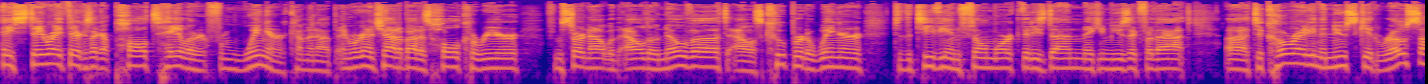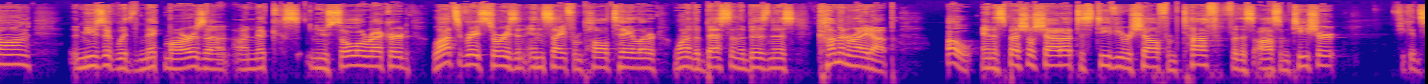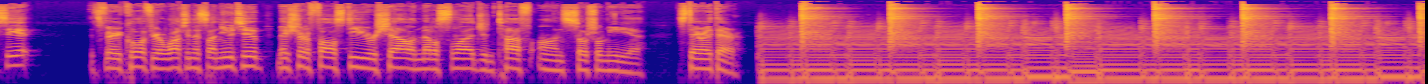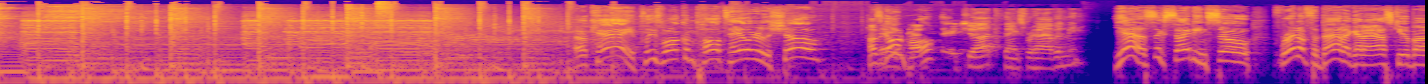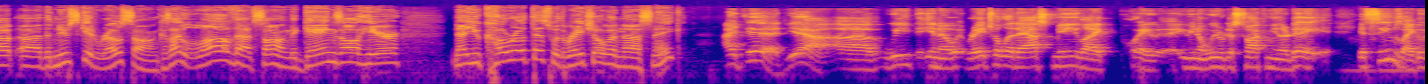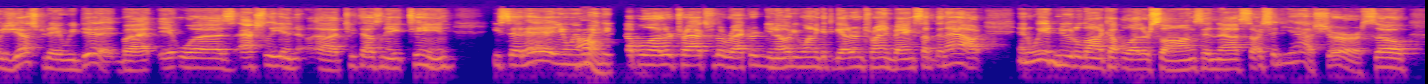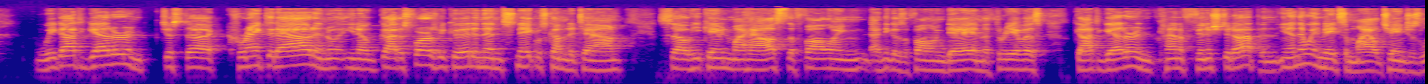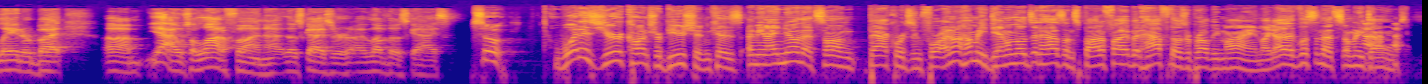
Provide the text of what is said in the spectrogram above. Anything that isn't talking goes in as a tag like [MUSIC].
Hey, stay right there because I got Paul Taylor from Winger coming up, and we're going to chat about his whole career from starting out with Aldo Nova to Alice Cooper to Winger to the TV and film work that he's done, making music for that, uh, to co writing the new Skid Row song, the music with Mick Mars on, on Mick's new solo record. Lots of great stories and insight from Paul Taylor, one of the best in the business, coming right up. Oh, and a special shout out to Stevie Rachelle from Tuff for this awesome t shirt. If you can see it, it's very cool. If you're watching this on YouTube, make sure to follow Stevie Rachelle and Metal Sludge and Tuff on social media. Stay right there. Okay, please welcome Paul Taylor to the show. How's it Hey, going, Paul? Hey, Chuck. Thanks for having me. Yeah, that's exciting. So, right off the bat, I got to ask you about uh, the new Skid Row song because I love that song. The gang's all here. Now, you co-wrote this with Rachel and uh, Snake. I did. Yeah. Uh, we, you know, Rachel had asked me, like, boy, you know, we were just talking the other day. It seems like it was yesterday we did it, but it was actually in uh, 2018. He said, Hey, you know, we Oh. might need a couple other tracks for the record. You know, do you want to get together and try and bang something out? And we had noodled on a couple other songs. And uh, so I said, Yeah, sure. So we got together and just uh, cranked it out and, you know, got as far as we could. And then Snake was coming to town. So he came to my house the following, I think it was the following day, and the three of us got together and kind of finished it up. And you know, then we made some mild changes later, but um, yeah, it was a lot of fun. Uh, those guys are, I love those guys. So, what is your contribution? Because I mean, I know that song backwards and forward. I don't know how many downloads it has on Spotify, but half of those are probably mine. Like I've listened to that so many times. [LAUGHS]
